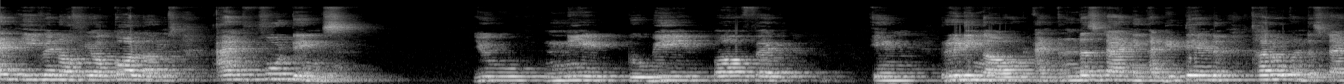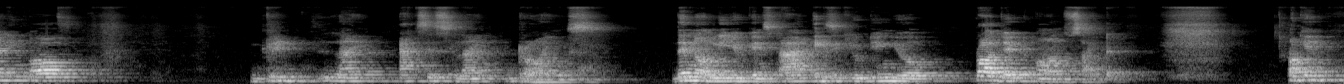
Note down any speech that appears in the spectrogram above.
and even of your columns and footings you need to be perfect in reading out and understanding a detailed thorough understanding of grid line axis line drawings. Then only you can start executing your project on site. Okay.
